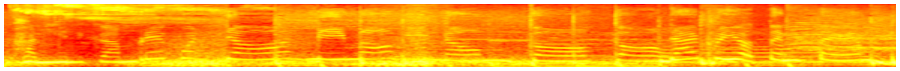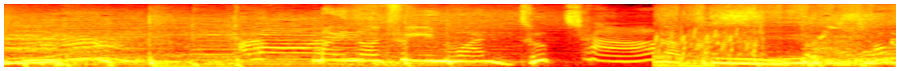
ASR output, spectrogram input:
4,000 มิลลิกรัมเรียกว่าดอนมีมอลมีนมโกโก้ได้ประโยชน์เต็มเต็มๆไมโลทรีนวันทุกเช้าละคือช่อง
